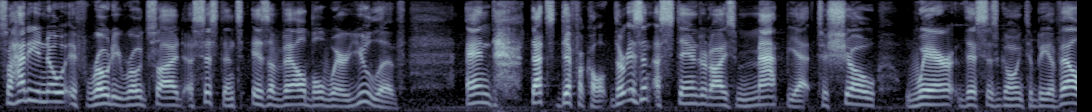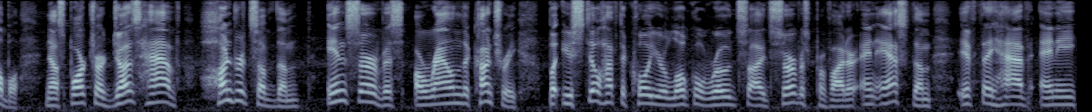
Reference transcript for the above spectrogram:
So how do you know if Roadie roadside assistance is available where you live? And that's difficult. There isn't a standardized map yet to show where this is going to be available. Now SparkCharge does have hundreds of them in service around the country, but you still have to call your local roadside service provider and ask them if they have any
